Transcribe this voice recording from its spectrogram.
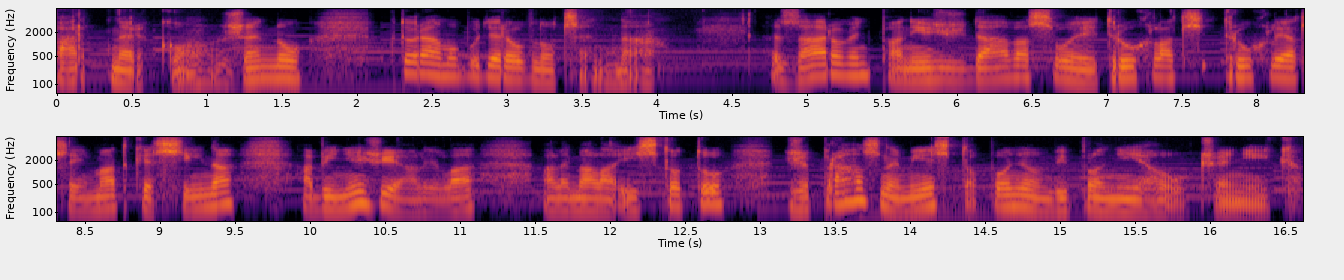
partnerku, ženu, ktorá mu bude rovnocenná. Zároveň pán Ježiš dáva svojej trúchliacej matke syna, aby nežialila, ale mala istotu, že prázdne miesto po ňom vyplní jeho učeník.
